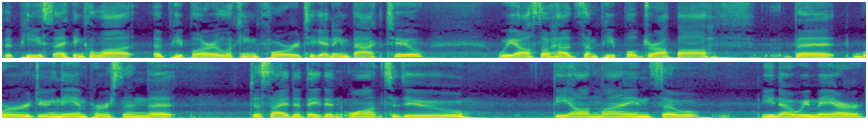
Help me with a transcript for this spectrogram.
the piece I think a lot of people are looking forward to getting back to. We also had some people drop off that were doing the in person that decided they didn't want to do the online, so you know we may are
